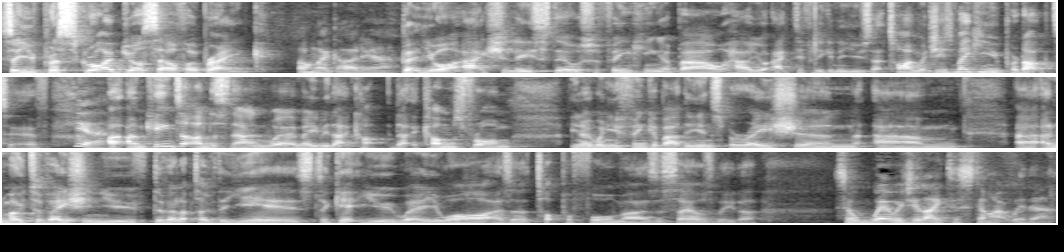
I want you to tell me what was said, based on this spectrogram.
so you've prescribed yourself a break. Oh my God, yeah. But you are actually still thinking about how you're actively going to use that time, which is making you productive. Yeah. I, am keen to understand where maybe that co- that it comes from. You know, when you think about the inspiration um, uh, and motivation you've developed over the years to get you where you are as a top performer, as a sales leader. So where would you like to start with that?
